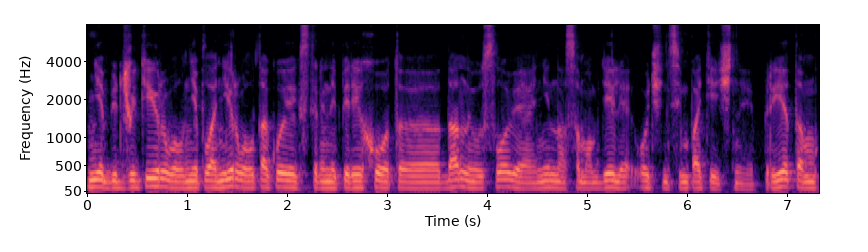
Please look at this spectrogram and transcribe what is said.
не бюджетировал, не планировал такой экстренный переход. Данные условия, они на самом деле очень симпатичны различные. При этом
